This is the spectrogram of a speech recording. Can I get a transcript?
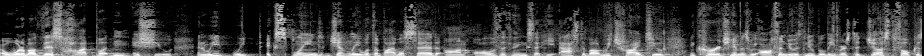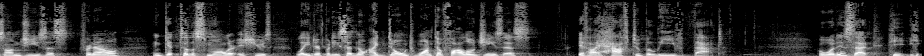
Or what about this hot button issue? And we, we explained gently what the Bible said on all of the things that he asked about. And we tried to encourage him, as we often do with new believers, to just focus on Jesus for now and get to the smaller issues later. But he said, no, I don't want to follow Jesus if I have to believe that. But what is that? He, he,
